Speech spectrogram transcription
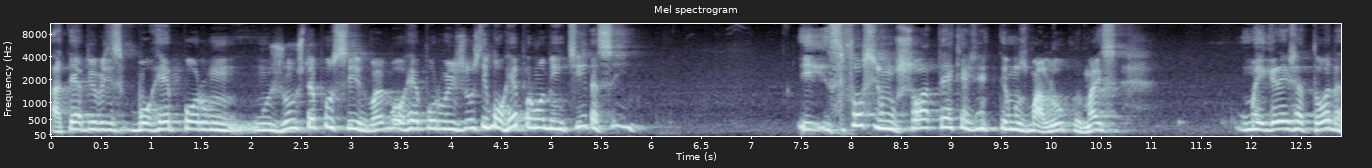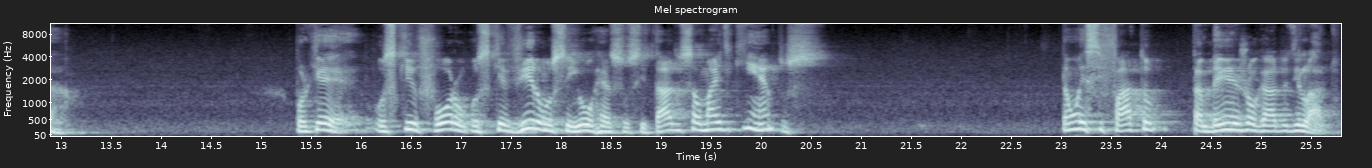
até a Bíblia diz: morrer por um, um, justo é possível, mas morrer por um injusto e morrer por uma mentira, sim. E se fosse um só, até que a gente tem uns malucos, mas uma igreja toda. Porque os que foram, os que viram o Senhor ressuscitado são mais de 500. Então esse fato também é jogado de lado.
